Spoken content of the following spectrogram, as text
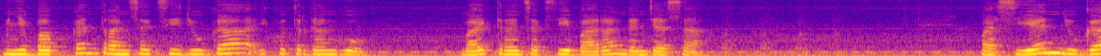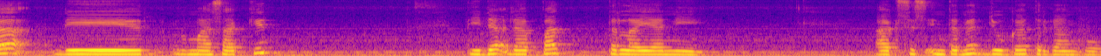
menyebabkan transaksi juga ikut terganggu, baik transaksi barang dan jasa. Pasien juga di rumah sakit tidak dapat terlayani. Akses internet juga terganggu.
